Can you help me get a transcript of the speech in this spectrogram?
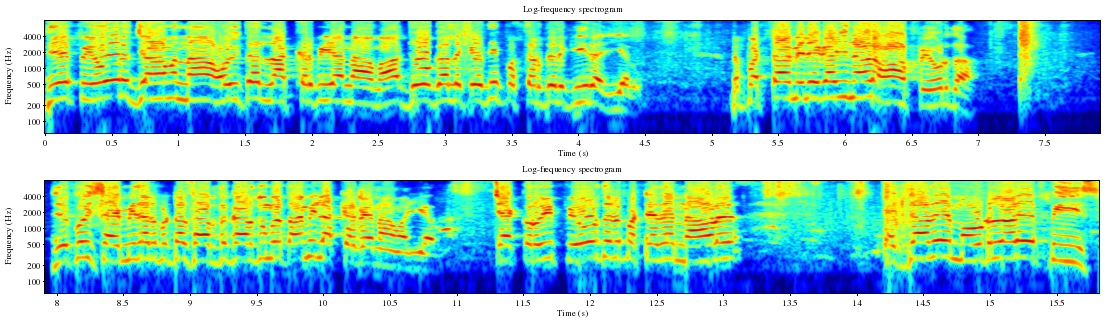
ਜੇ ਪਿਓਰ ਜਾਮ ਨਾ ਹੋਈ ਤਾਂ ਲੱਖ ਰੁਪਿਆ ਨਾਮ ਆ। ਜੋ ਗੱਲ ਕਹਦੀ ਪੱਥਰ ਤੇ ਲਕੀਰ ਹੈ ਜੀ ਹਲ ਦੁਪੱਟਾ ਮਿਲੇਗਾ ਜੀ ਨਾਲ ਹਾਫ ਪਿਓਰ ਦਾ। ਜੇ ਕੋਈ ਸੈਮੀ ਦਾ ਦੁਪੱਟਾ ਸਾਬਤ ਕਰ ਦੂੰਗਾ ਤਾਂ ਵੀ ਲੱਖ ਰੁਪਿਆ ਨਾਮ ਆ ਜੀ ਯਾਰ ਚੈੱਕ ਕਰੋ ਜੀ, ਪਿਓਰ ਦੇ ਦੁਪੱਟੇ ਦੇ ਨਾਲ ਇਦਾਂ ਦੇ ਮਾਡਲ ਵਾਲੇ ਪੀਸ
